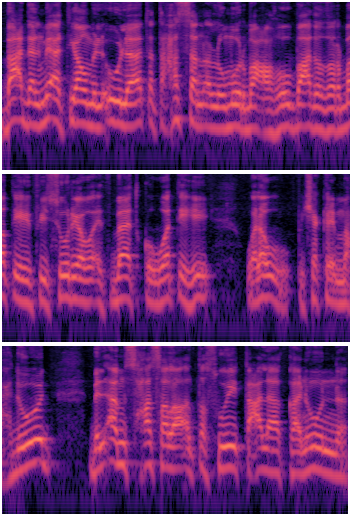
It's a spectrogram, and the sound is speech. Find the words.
بعد المئة يوم الأولى تتحسن الأمور معه بعد ضربته في سوريا وإثبات قوته ولو بشكل محدود. بالأمس حصل التصويت على قانون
